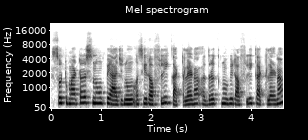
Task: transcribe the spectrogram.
ਸੋ ਟਮਾਟਰਸ ਨੂੰ, ਪਿਆਜ਼ ਨੂੰ ਅਸੀਂ ਰਫਲੀ ਕੱਟ ਲੈਣਾ, ਅਦਰਕ ਨੂੰ ਵੀ ਰਫਲੀ ਕੱਟ ਲੈਣਾ।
